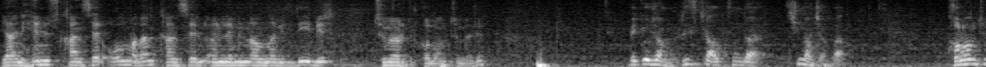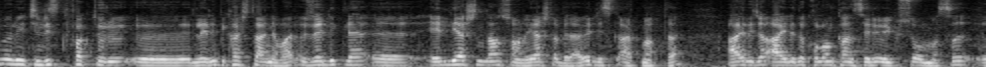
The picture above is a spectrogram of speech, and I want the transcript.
Yani henüz kanser olmadan kanserin önleminin alınabildiği bir tümördür kolon tümörü. Peki hocam risk altında kim acaba? Kolon tümörü için risk faktörleri birkaç tane var. Özellikle e, 50 yaşından sonra yaşla beraber risk artmakta. Ayrıca ailede kolon kanseri öyküsü olması e,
